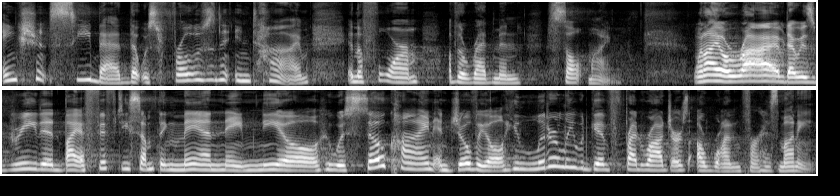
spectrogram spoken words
ancient seabed that was frozen in time in the form of the Redmond salt mine. When I arrived, I was greeted by a 50 something man named Neil who was so kind and jovial, he literally would give Fred Rogers a run for his money.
